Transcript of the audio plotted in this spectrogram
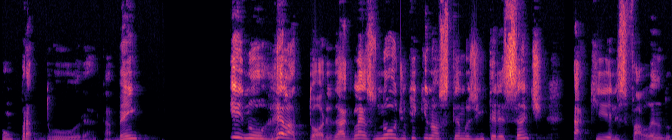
compradora, tá bem? E no relatório da Glassnode, o que, que nós temos de interessante? Tá aqui eles falando,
